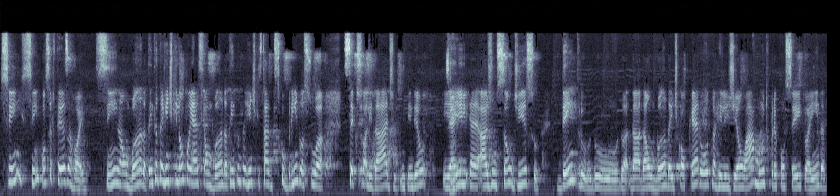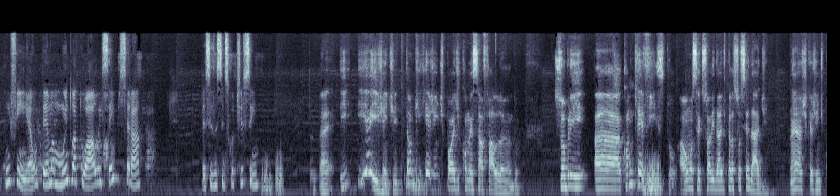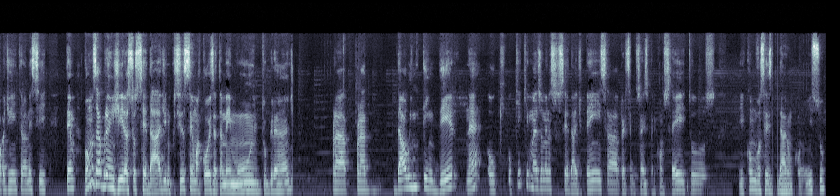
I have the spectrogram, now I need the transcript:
Sim, sim, com certeza, Roy. Sim, a Umbanda. Tem tanta gente que não conhece a Umbanda, tem tanta gente que está descobrindo a sua sexualidade, entendeu? E Sim. aí é, a junção disso dentro do, da, da Umbanda e de qualquer outra religião há muito preconceito ainda. Enfim, é um tema muito atual e sempre será. Precisa se discutir, sim. É, e, e aí, gente? Então, o que, que a gente pode começar falando? Sobre ah, como que é visto a homossexualidade pela sociedade. Né? Acho que a gente pode entrar nesse tema. Vamos abranger a sociedade, não precisa ser uma coisa também muito grande, para dar o entender né? o, que- o que, que mais ou menos a sociedade pensa, percepções e preconceitos, e como vocês lidaram com isso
